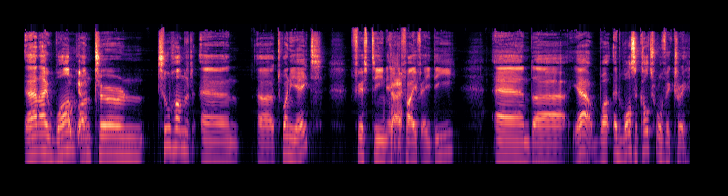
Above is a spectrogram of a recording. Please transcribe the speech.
And I won Okay. on turn 228, 1585 AD. And uh, yeah, well, it was a cultural victory.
